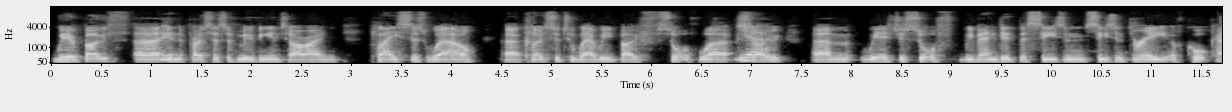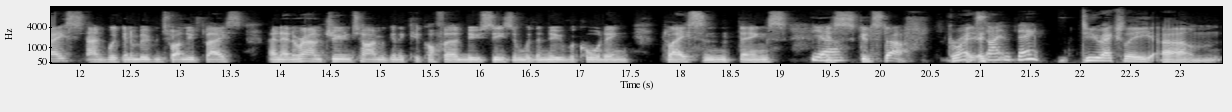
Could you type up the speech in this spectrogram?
we're both uh, in the process of moving into our own place as well, uh, closer to where we both sort of work. Yeah. So um, we're just sort of we've ended the season season three of Court Case, and we're going to move into our new place. And then around June time, we're going to kick off a new season with a new recording place and things. Yeah. It's good stuff. Great. Exciting thing. Do you actually um,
